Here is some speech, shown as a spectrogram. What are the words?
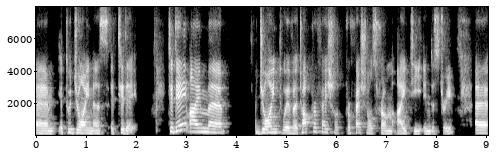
um, to join us uh, today. Today, I'm uh, joined with uh, top professional professionals from IT industry uh,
